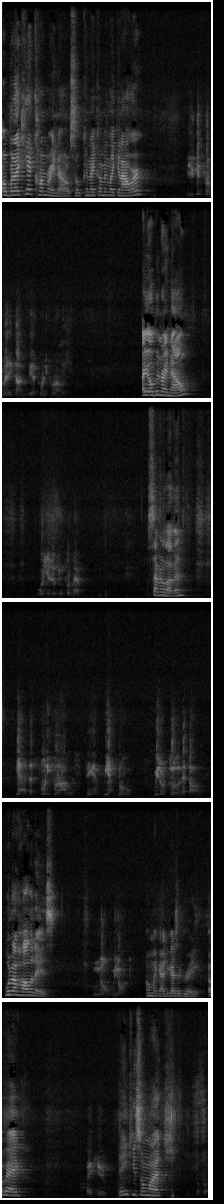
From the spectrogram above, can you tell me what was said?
Yeah? Oh, but I can't come right now, so can I come in like an hour? You can come anytime. We have 24 hours. Are you open right now? What are you looking for, ma'am? 7 Eleven. Yeah, that's 24 hours. They have, we have no, we don't close at all. What about holidays? No, we don't. Oh my god, you guys are great. Okay, Thank you. thank you so much. No problem.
